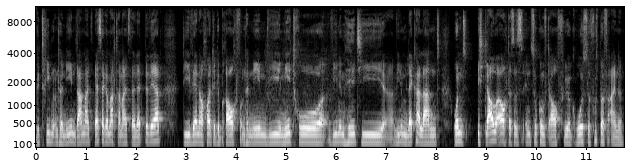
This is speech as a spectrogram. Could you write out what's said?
getriebenen Unternehmen damals besser gemacht haben als der Wettbewerb, die werden auch heute gebraucht von Unternehmen wie Metro, wie einem Hilti, wie einem Leckerland. Und ich glaube auch, dass es in Zukunft auch für große Fußballvereine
